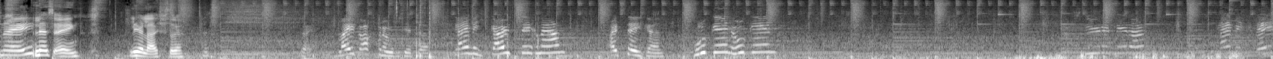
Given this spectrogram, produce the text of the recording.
Nee. Les 1. Leer luisteren. Blijf achterover zitten. Klein beetje kuit tegenaan. Uitstekend. Hoek in, hoek in. Stuur in het midden. Klein beetje been.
